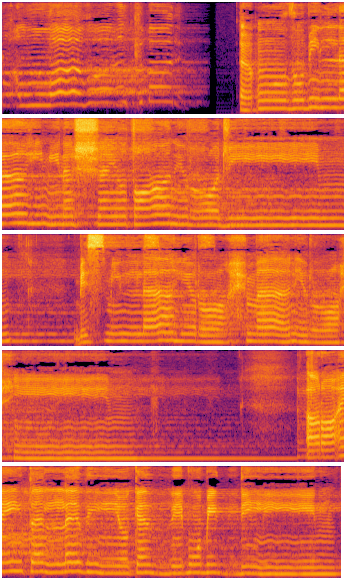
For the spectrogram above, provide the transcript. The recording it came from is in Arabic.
أكبر الله أكبر. أعوذ بالله من الشيطان الرجيم. بسم الله الرحمن الرحيم. أرأيت الذي يكذب بالدين؟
